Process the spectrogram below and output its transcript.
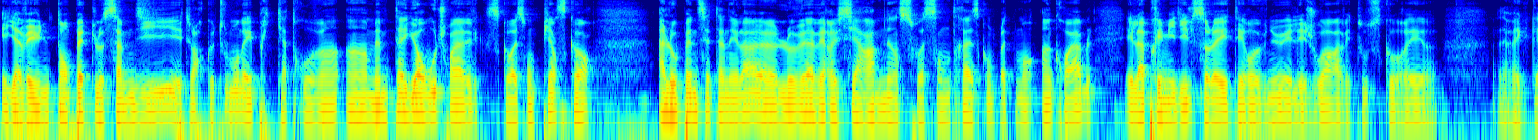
Et il y avait une tempête le samedi, et alors que tout le monde avait pris 81, même Tiger Woods, je crois, avait scoré son pire score à l'Open cette année-là, euh, Levé avait réussi à ramener un 73 complètement incroyable. Et l'après-midi, le soleil était revenu et les joueurs avaient tous scoré avec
